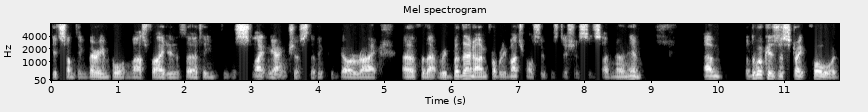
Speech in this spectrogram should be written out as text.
did something very important last Friday the 13th. I was slightly anxious that it could go awry uh, for that. But then I'm probably much more superstitious since I've known him. Um, but the book is a straightforward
